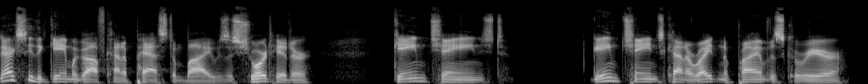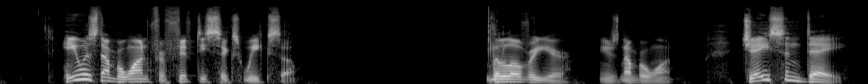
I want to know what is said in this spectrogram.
Actually, the game of golf kind of passed him by. He was a short hitter. Game changed. Game changed kind of right in the prime of his career. He was number one for 56 weeks, though. A little over a year. He was number one. Jason Day,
